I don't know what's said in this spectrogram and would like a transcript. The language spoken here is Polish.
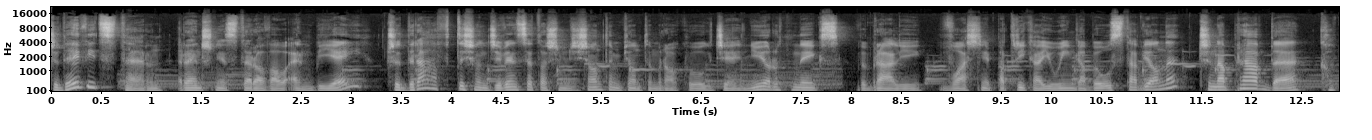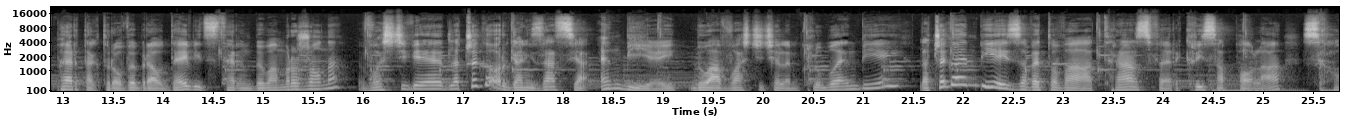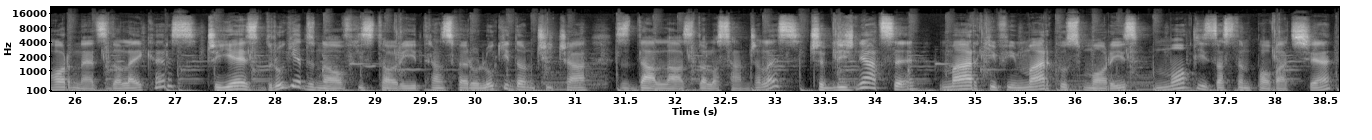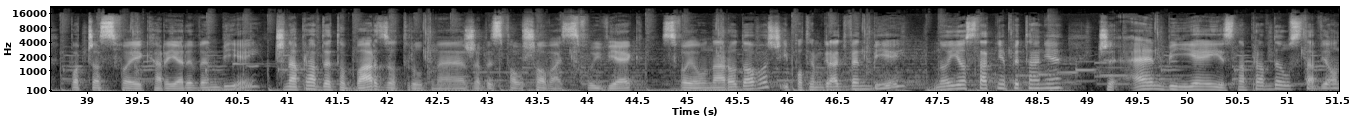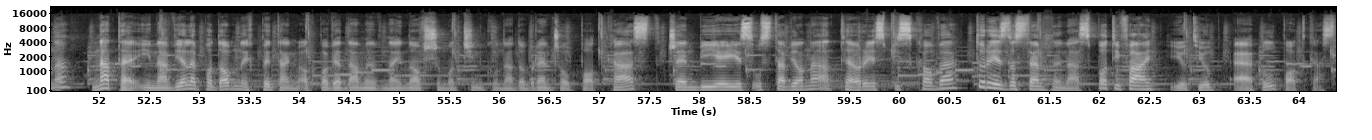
Czy David Stern ręcznie sterował NBA? Czy draft w 1985 roku, gdzie New York Knicks wybrali właśnie Patricka Ewinga, był ustawiony? Czy naprawdę koperta, którą wybrał David Stern, była mrożona? Właściwie dlaczego organizacja NBA była właścicielem klubu NBA? Dlaczego NBA zawetowała transfer Chrisa Paula z Hornets do Lakers? Czy jest drugie dno w historii transferu Luki Doncicza z Dallas do Los Angeles? Czy bliźniacy Markif i Marcus Morris mogli zastępować się podczas swojej kariery w NBA? Czy naprawdę to bardzo trudne, żeby sfałszować swój wiek, swoją narodowość i potem grać w NBA? No i ostatnie pytanie. Czy NBA jest naprawdę ustawiona? Na te i na wiele podobnych pytań odpowiadamy w najnowszym odcinku na Dobręczą Podcast. Czy NBA jest ustawiona? Teorie spiskowe, który jest dostępny na Spotify, YouTube, Apple Podcast.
